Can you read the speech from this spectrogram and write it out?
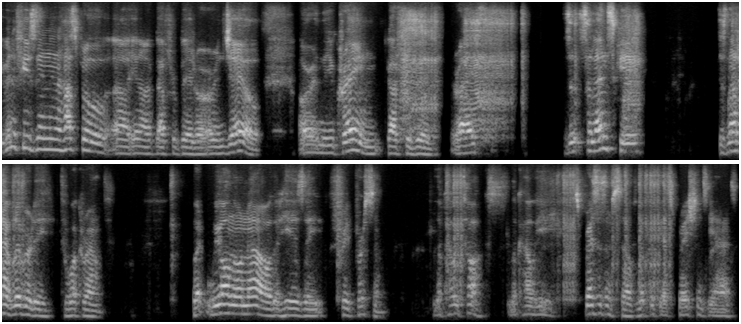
Even if he's in, in a hospital, uh, you know, God forbid, or, or in jail, or in the Ukraine, God forbid, right? Zelensky does not have liberty to walk around. But we all know now that he is a free person. Look how he talks. Look how he expresses himself. Look at the aspirations he has.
